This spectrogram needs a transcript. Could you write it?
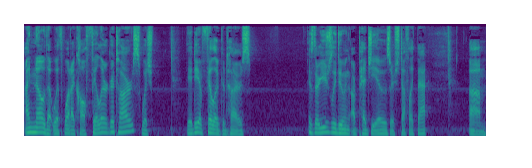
I know that with what I call filler guitars, which the idea of filler guitars is they're usually doing arpeggios or stuff like that. Um,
